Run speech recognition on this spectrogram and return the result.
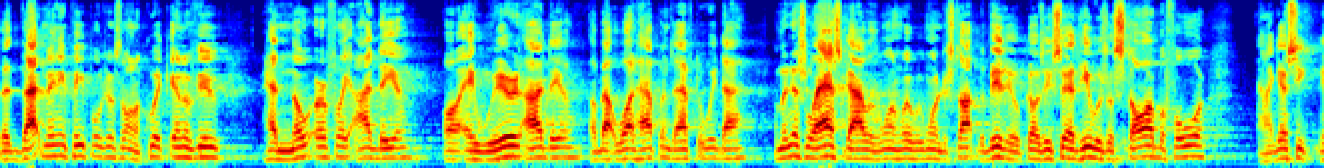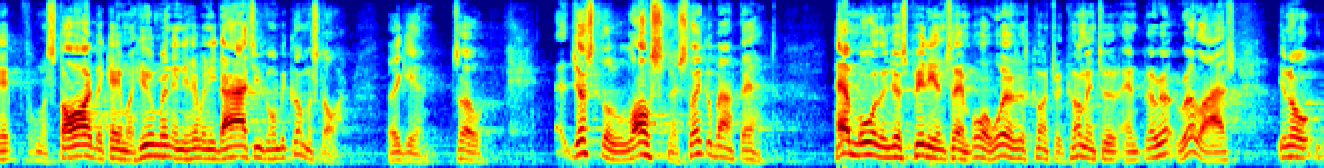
that that many people just on a quick interview had no earthly idea or a weird idea about what happens after we die? I mean, this last guy was the one where we wanted to stop the video because he said he was a star before, and I guess he from a star became a human, and he said when he dies, he's going to become a star again. So, just the lostness. Think about that. Have more than just pity and saying, "Boy, where is this country coming to?" And re- realize, you know,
